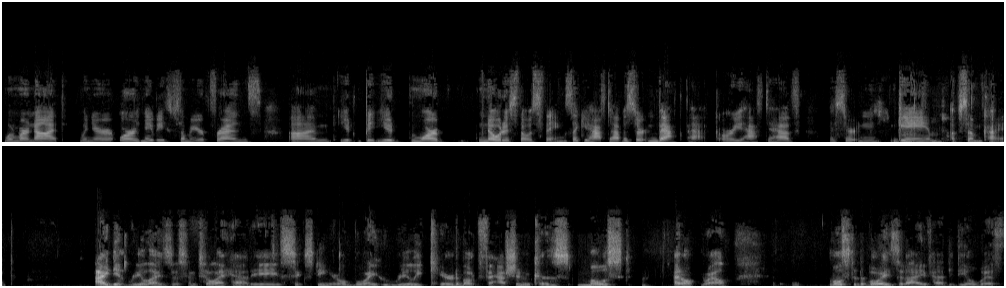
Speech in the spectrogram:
when we're not when you're or maybe some of your friends um you'd be you'd more notice those things. Like you have to have a certain backpack or you have to have a certain game of some kind. I didn't realize this until I had a 16 year old boy who really cared about fashion because most, I don't, well, most of the boys that I've had to deal with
